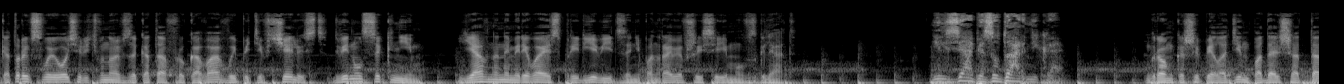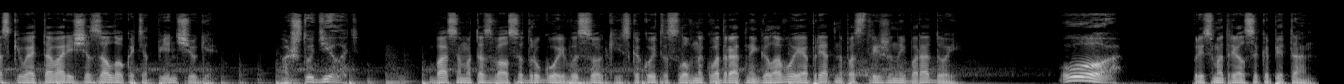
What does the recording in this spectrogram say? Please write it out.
который, в свою очередь, вновь закатав рукава, выпитив челюсть, двинулся к ним, явно намереваясь предъявить за непонравившийся ему взгляд. «Нельзя без ударника!» Громко шипел один, подальше оттаскивая товарища за локоть от пьянчуги. «А что делать?» Басом отозвался другой, высокий, с какой-то словно квадратной головой и опрятно постриженной бородой. «О!» — присмотрелся капитан.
